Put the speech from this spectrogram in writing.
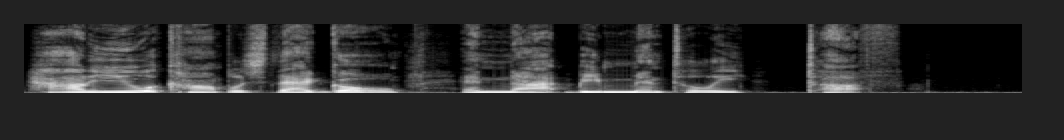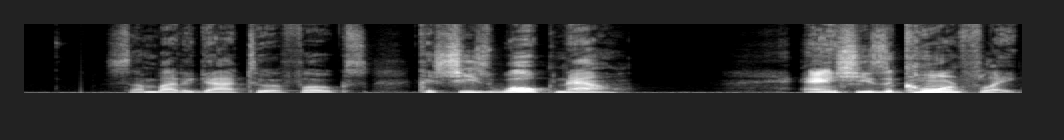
How do you accomplish that goal and not be mentally tough? Somebody got to it, folks, because she's woke now and she's a cornflake.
